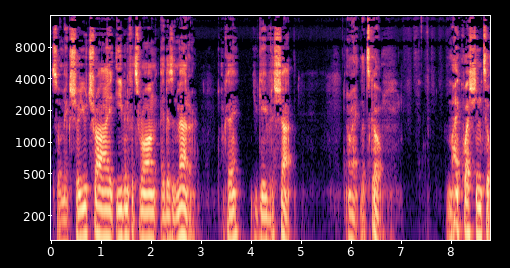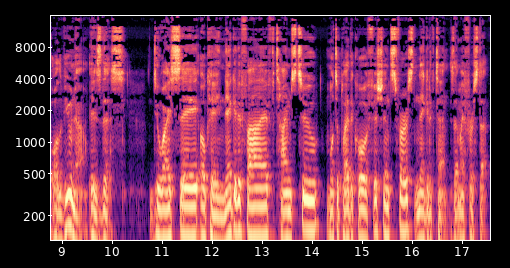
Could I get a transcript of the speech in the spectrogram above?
So make sure you try. Even if it's wrong, it doesn't matter, okay? You gave it a shot. All right, let's go. My question to all of you now is this. Do I say, okay, negative 5 times 2, multiply the coefficients first, negative 10? Is that my first step?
